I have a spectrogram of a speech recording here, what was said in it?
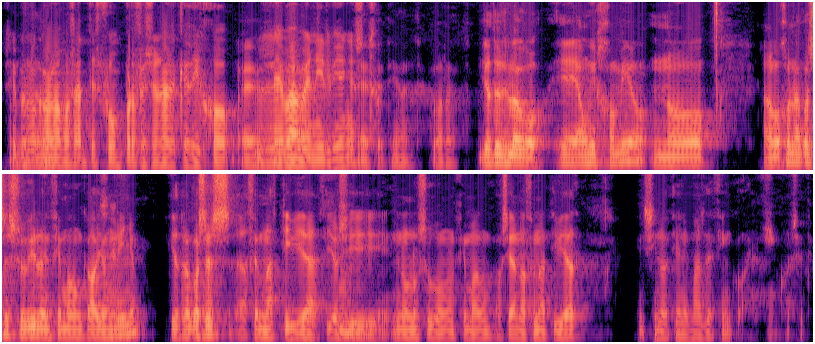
Sí, pero lo que hablábamos antes fue un profesional que dijo, Eh, le va a venir bien esto. Efectivamente, correcto. Yo desde luego, eh, a un hijo mío, no. A lo mejor una cosa es subirlo encima de un caballo a un niño y otra cosa es hacer una actividad. Yo sí no lo subo encima. O sea, no hace una actividad si no tiene más de cinco años. Cinco, siete.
